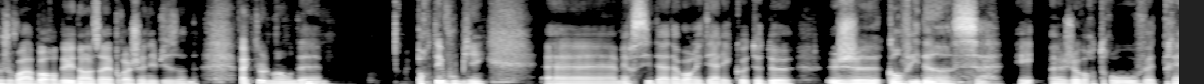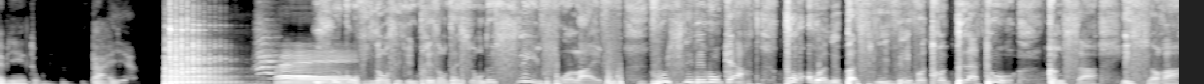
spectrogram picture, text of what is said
je vais, aborder dans un prochain épisode. Fait que tout le monde, portez-vous bien. Merci d'a- d'avoir été à l'écoute de Je Confidence et je vous retrouve très bientôt. Bye. Jeux Confidence est une présentation de Sleeve for Life. Vous slivez vos cartes, pourquoi ne pas sliver votre plateau? Comme ça, il sera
